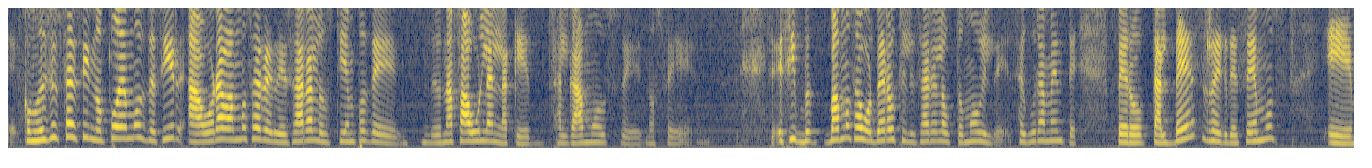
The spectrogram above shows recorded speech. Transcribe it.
eh, como dice usted, si no podemos decir ahora vamos a regresar a los tiempos de, una fábula en la que salgamos, eh, no sé, si vamos a volver a utilizar el automóvil, eh, seguramente, pero tal vez regresemos eh,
